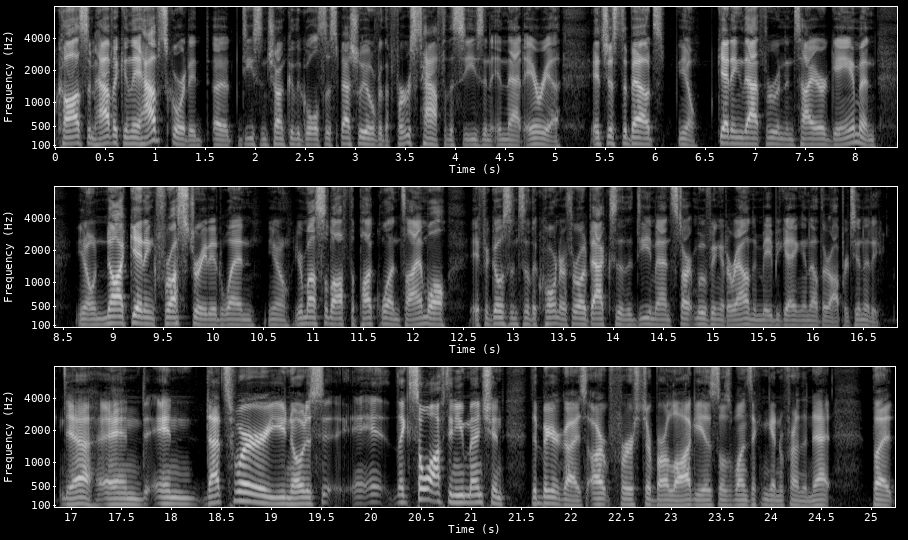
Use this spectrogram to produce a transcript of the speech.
cause some havoc, and they have scored a, a decent chunk of the goals, especially over the first half of the season in that area. It's just about you know getting that through an entire game and you know not getting frustrated when you know you're muscled off the puck one time. Well, if it goes into the corner, throw it back to the D man, start moving it around, and maybe getting another opportunity. Yeah, and and that's where you notice, it, it- like so often you mention the bigger guys, Art First or Barlage as those ones that can get in front of the net, but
